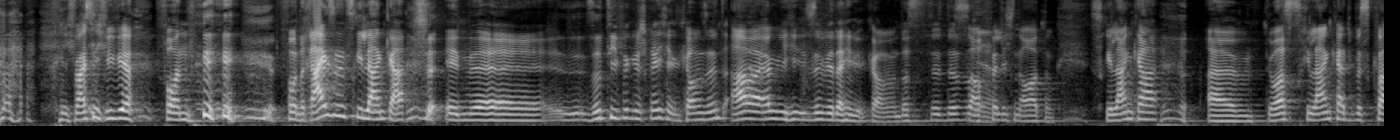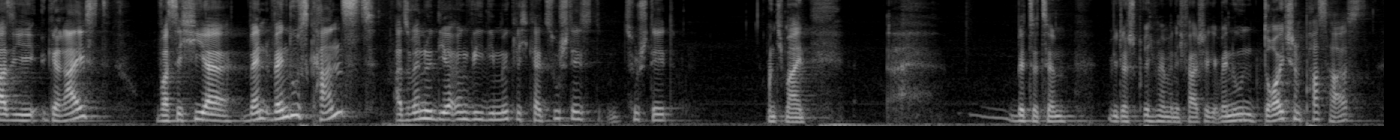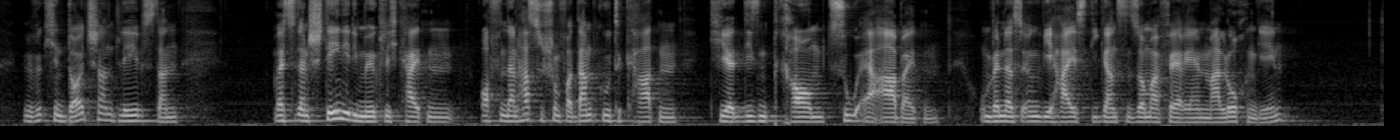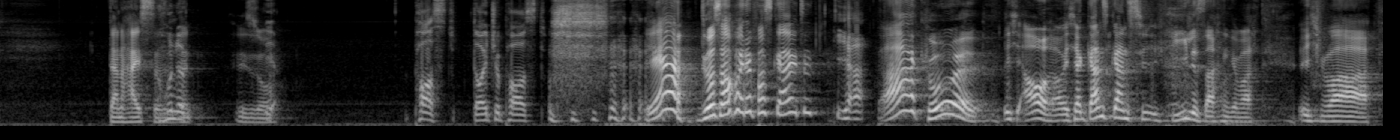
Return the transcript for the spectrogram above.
ich weiß nicht, wie wir von, von Reisen in Sri Lanka in äh, so tiefe Gespräche gekommen sind, aber irgendwie sind wir dahin gekommen und das, das ist auch ja. völlig in Ordnung. Sri Lanka, ähm, du warst Sri Lanka, du bist quasi gereist, was ich hier, wenn, wenn du es kannst, also wenn du dir irgendwie die Möglichkeit zustehst, zusteht, und ich meine, bitte Tim, widersprich mir, wenn ich falsch liege, wenn du einen deutschen Pass hast, wenn du wirklich in Deutschland lebst, dann, weißt du, dann stehen dir die Möglichkeiten offen, dann hast du schon verdammt gute Karten, dir diesen Traum zu erarbeiten. Und wenn das irgendwie heißt, die ganzen Sommerferien mal lochen gehen, dann heißt das. 100, dann, wieso? Ja. Post, Deutsche Post. ja, du hast auch bei der Post gearbeitet? Ja. Ah, cool. Ich auch, aber ich habe ganz, ganz viele Sachen gemacht. Ich war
